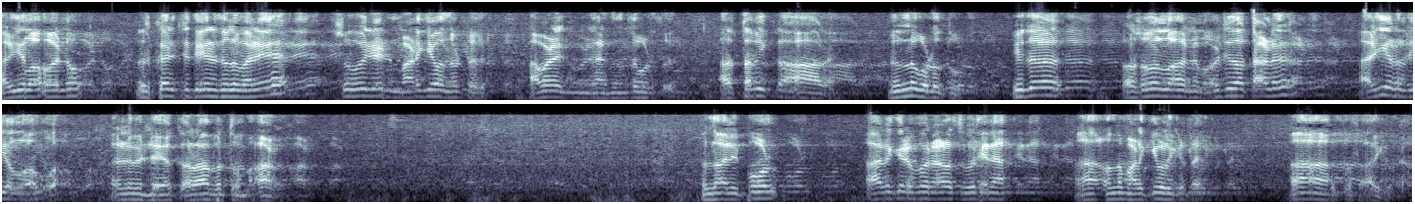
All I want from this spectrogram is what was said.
അയ്യലോഹനു നിസ്കരിച്ച് തീരുന്നത് വരെ സൂര്യൻ മടങ്ങി വന്നിട്ട് അവിടെ നിന്ന് കൊടുത്ത് അസ്തമിക്കാതെ നിന്ന് കൊടുത്തു. ഇത് റസൂല്ലാഹിന്റെ മോചിതത്താണ്. അല്ലുവിന്റെ കറാമത്തും ആണ്. എന്നാൽ ഇപ്പോൾ ആരെങ്കിലും ഒരാൾ സൂര്യനെ ഒന്ന് മടക്കി വിളിക്കട്ടെ? ആ സാധിക്കില്ല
